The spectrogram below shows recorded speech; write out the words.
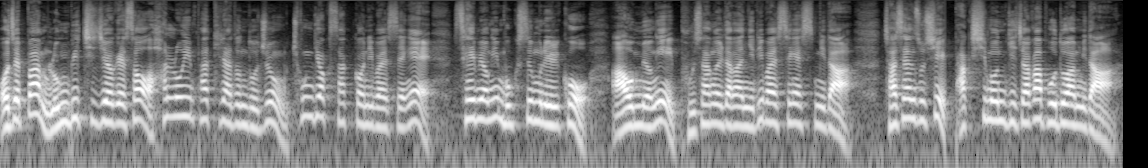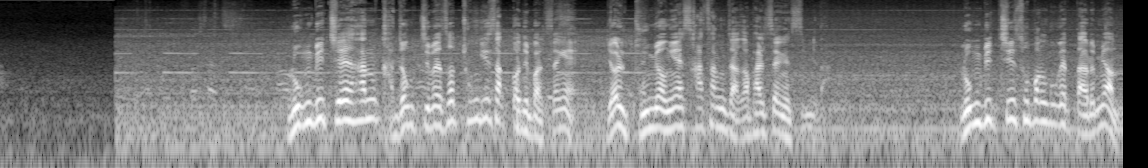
어젯밤 롱비치 지역에서 할로윈 파티를 하던 도중 총격 사건이 발생해 3명이 목숨을 잃고 9명이 부상을 당한 일이 발생했습니다. 자세한 소식 박시몬 기자가 보도합니다. 롱비치의 한 가정집에서 총기 사건이 발생해 12명의 사상자가 발생했습니다. 롱비치 소방국에 따르면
